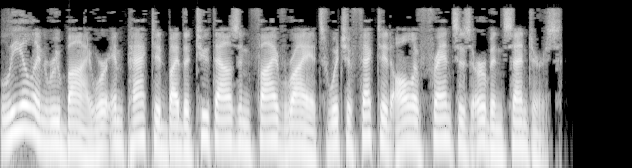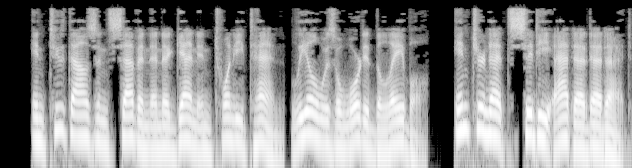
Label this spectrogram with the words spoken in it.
Lille and Roubaix were impacted by the 2005 riots which affected all of France's urban centres. In 2007 and again in 2010, Lille was awarded the label, "'Internet City at et et et".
